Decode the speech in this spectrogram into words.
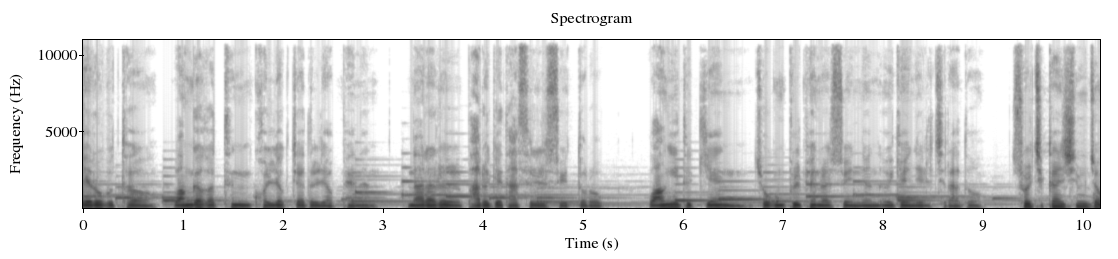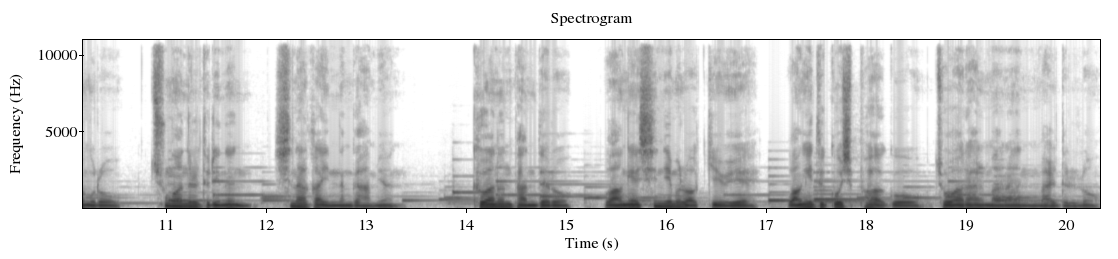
예로부터 왕과 같은 권력자들 옆에는 나라를 바르게 다스릴 수 있도록 왕이 듣기엔 조금 불편할 수 있는 의견일지라도 솔직한 심정으로 충언을 드리는 신하가 있는가 하면 그와는 반대로 왕의 신임을 얻기 위해 왕이 듣고 싶어 하고 좋아라 할 만한 말들로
